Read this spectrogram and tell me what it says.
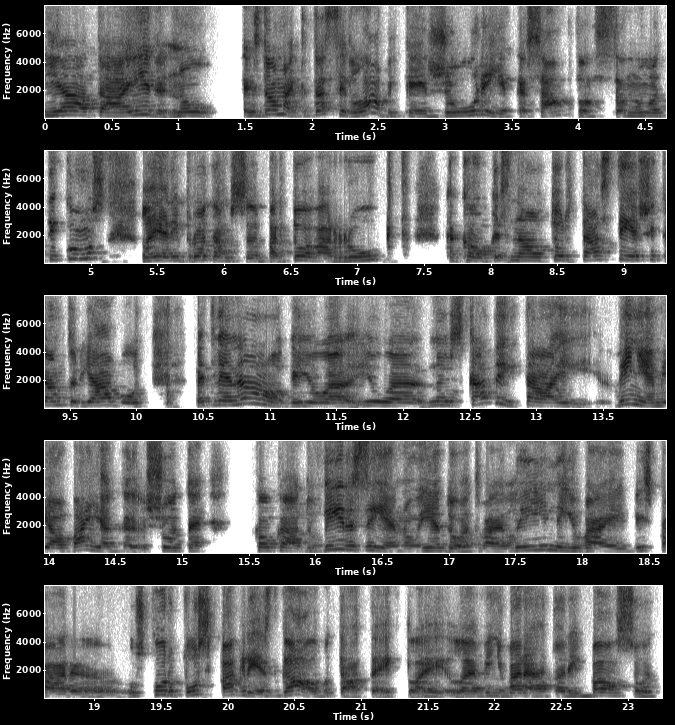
Jā, tā ir. Nu, Es domāju, ka tas ir labi, ka ir žūrija, kas atlasa notikumus, lai arī, protams, par to var rūkt, ka kaut kas nav tur tas tieši, kam tur jābūt. Bet vienalga, jo, jo nu, skatītāji, viņiem jau vajag šo te kaut kādu virzienu iedot, vai līniju, vai vispār uz kuru pusi pagriezt galvu, tā teikt, lai, lai viņi varētu arī balsot.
